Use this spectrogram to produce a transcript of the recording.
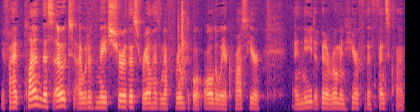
If I had planned this out, I would have made sure this rail has enough room to go all the way across here. I need a bit of room in here for the fence clamp.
